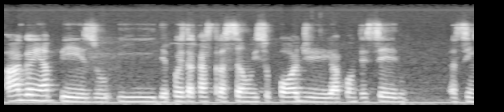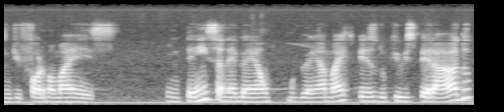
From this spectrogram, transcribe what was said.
a ganhar peso e depois da castração isso pode acontecer assim de forma mais intensa, né, ganhar, um, ganhar mais peso do que o esperado.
